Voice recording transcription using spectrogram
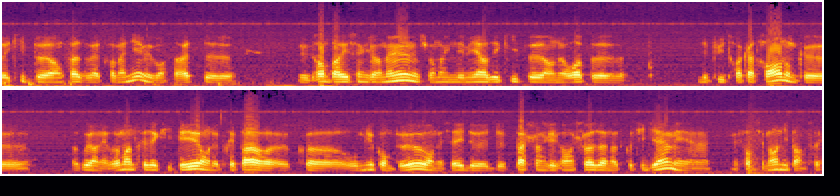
l'équipe en face va être remaniée, mais bon, ça reste le Grand Paris Saint-Germain, sûrement une des meilleures équipes en Europe depuis 3-4 ans. Donc, oui, on est vraiment très excités. On le prépare au mieux qu'on peut. On essaye de ne pas changer grand-chose à notre quotidien, mais, forcément, on y pense. oui.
